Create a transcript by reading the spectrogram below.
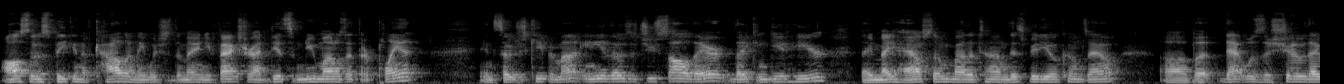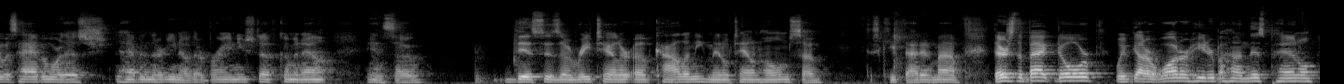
Also, speaking of Colony, which is the manufacturer, I did some new models at their plant. And so just keep in mind, any of those that you saw there, they can get here. They may have some by the time this video comes out. Uh, but that was the show they was having where they was having their, you know, their brand new stuff coming out. And so this is a retailer of Colony, Middletown Homes. So just keep that in mind. There's the back door. We've got our water heater behind this panel.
